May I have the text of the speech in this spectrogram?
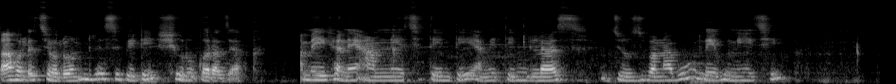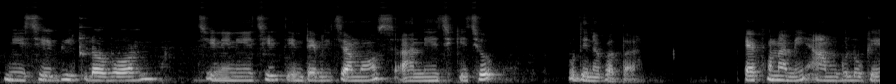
তাহলে চলুন রেসিপিটি শুরু করা যাক। আমি এখানে আম নিয়েছি তিনটি, আমি তিন গ্লাস জুস বানাবো, লেবু নিয়েছি নিয়েছি ভিট লবণ, চিনি নিয়েছি তিন টেবিল চামচ, আর নিয়েছি কিছু পুদিনা পাতা। এখন আমি আমগুলোকে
